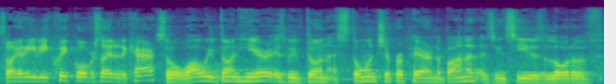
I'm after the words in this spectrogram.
So I'm going to give you a quick oversight of the car. So what we've done here is we've done a stone chip repair in the bonnet. As you can see there's a load of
